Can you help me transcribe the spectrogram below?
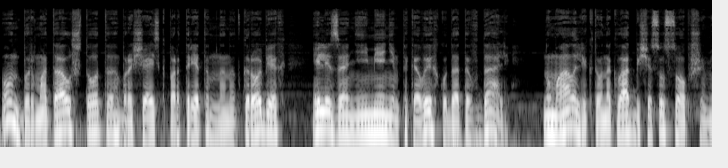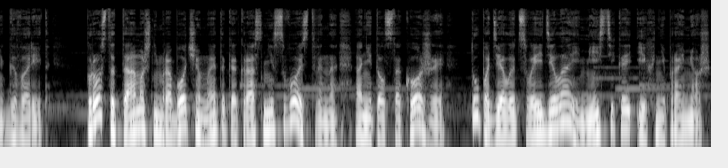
Он бормотал что-то, обращаясь к портретам на надгробиях или за неимением таковых куда-то вдаль. Ну мало ли кто на кладбище с усопшими говорит. Просто тамошним рабочим это как раз не свойственно, они толстокожие, тупо делают свои дела и мистикой их не проймешь.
